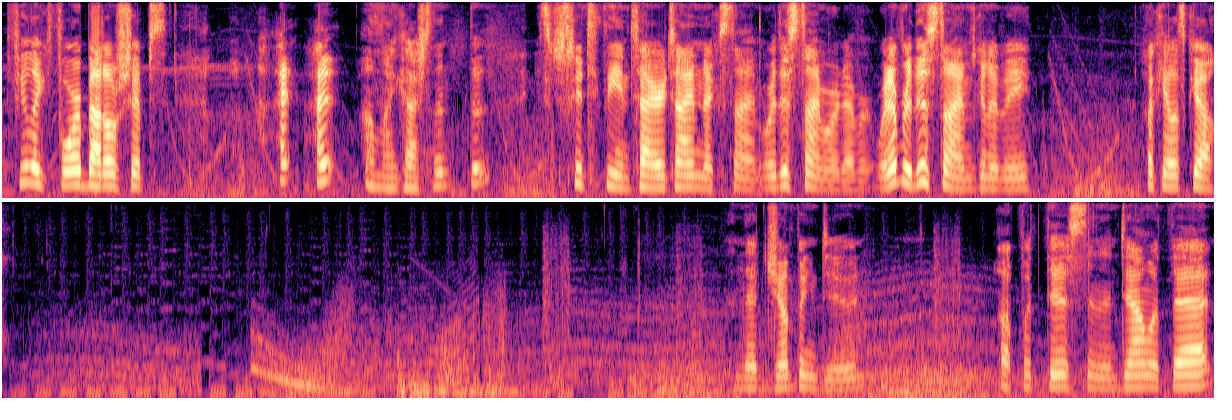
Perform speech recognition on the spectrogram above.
I feel like four battleships... I, I, oh my gosh, the, the, it's just going to take the entire time next time, or this time, or whatever. Whatever this time's going to be. Okay, let's go. And that jumping dude. Up with this, and then down with that.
